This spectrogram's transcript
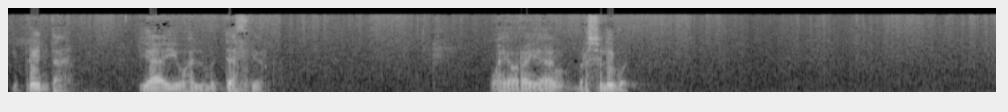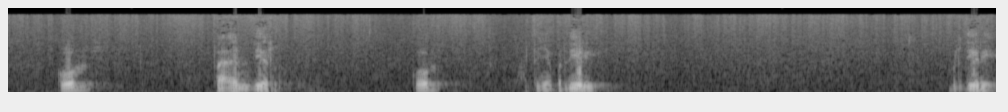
diperintah ya ayuhal muddathir wahai orang yang berselimut. Kum fa'andir. Kum artinya berdiri. Berdiri.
